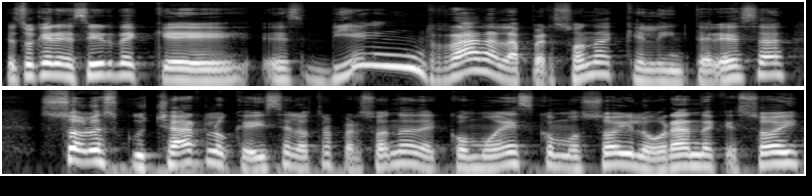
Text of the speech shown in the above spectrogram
Esto quiere decir de que es bien rara la persona que le interesa solo escuchar lo que dice la otra persona de cómo es, cómo soy, lo grande que soy,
